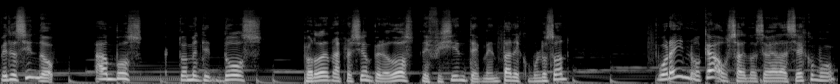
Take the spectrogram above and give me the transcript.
Pero siendo ambos actualmente dos perdón la expresión, pero dos deficientes mentales como lo son, por ahí no causa demasiada gracia. Es como,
